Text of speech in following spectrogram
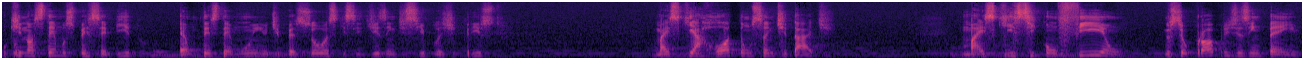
o que nós temos percebido é um testemunho de pessoas que se dizem discípulos de Cristo mas que arrotam santidade, mas que se confiam no seu próprio desempenho,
